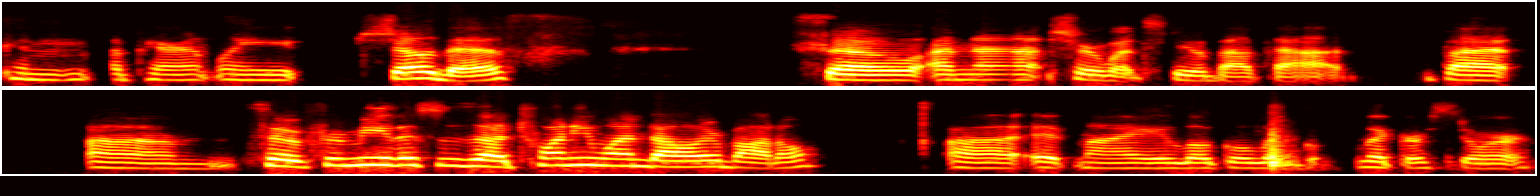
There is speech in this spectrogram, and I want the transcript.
can apparently show this. So I'm not sure what to do about that. But um, so for me, this is a $21 bottle uh, at my local liquor store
